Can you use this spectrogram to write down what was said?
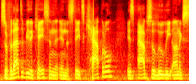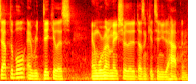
So for that to be the case in the, in the state's capital is absolutely unacceptable and ridiculous, and we're going to make sure that it doesn't continue to happen.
